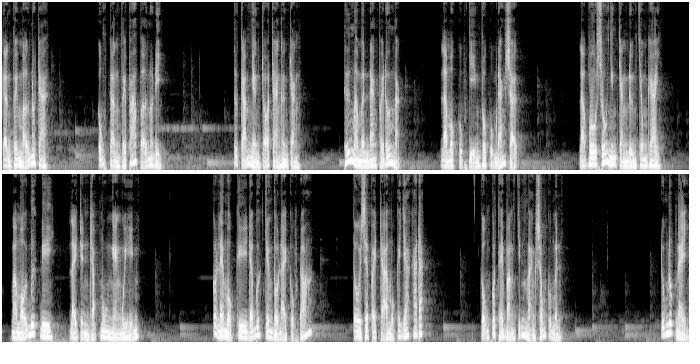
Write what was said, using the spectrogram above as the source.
Cần phải mở nó ra, Cũng cần phải phá vỡ nó đi. Tôi cảm nhận rõ ràng hơn rằng, Thứ mà mình đang phải đối mặt Là một cục diện vô cùng đáng sợ. Là vô số những chặng đường trong gai Mà mỗi bước đi Lại trình rập muôn ngàn nguy hiểm. Có lẽ một khi đã bước chân vào đại cục đó Tôi sẽ phải trả một cái giá khá đắt Cũng có thể bằng chính mạng sống của mình. Đúng lúc này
